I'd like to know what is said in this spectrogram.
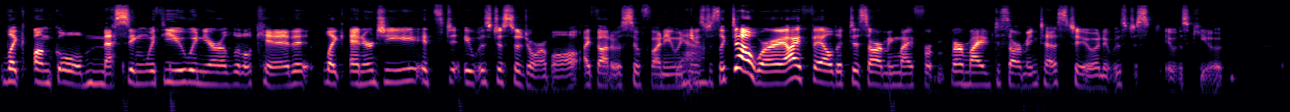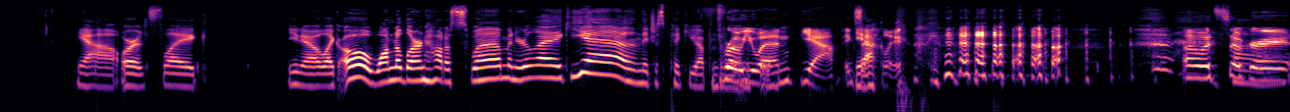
like uncle messing with you when you're a little kid, like energy. It's it was just adorable. I thought it was so funny when he was just like, "Don't worry, I failed at disarming my fir- or my disarming test too," and it was just it was cute. Yeah, or it's like, you know, like, oh, want to learn how to swim? And you're like, yeah. And they just pick you up and Throw in the you pool. in, yeah, exactly. oh, it's so great.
